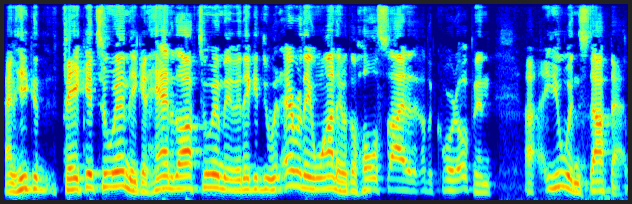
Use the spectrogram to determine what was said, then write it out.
And he could fake it to him. He could hand it off to him. They could do whatever they wanted with the whole side of the court open. Uh, you wouldn't stop that.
